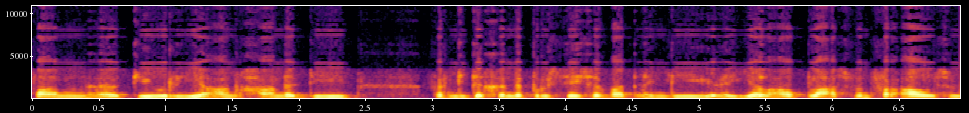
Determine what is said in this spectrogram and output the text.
van uh, teorieë aangaande die vernietigende prosesse wat in die uh, heelal plaasvind veral so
